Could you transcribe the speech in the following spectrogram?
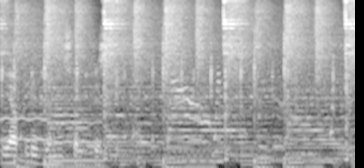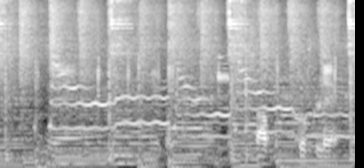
ही आपली जुनी सेल्फी स्टिक साप तुटले आहे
